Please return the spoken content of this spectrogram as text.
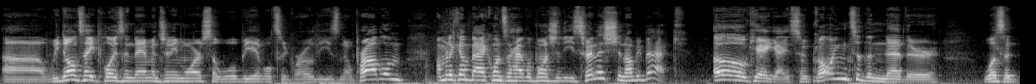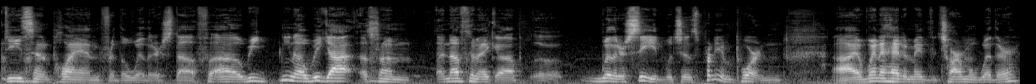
Uh, we don't take poison damage anymore, so we'll be able to grow these no problem. I'm going to come back once I have a bunch of these finished, and I'll be back. Okay, guys, so going to the nether was a decent plan for the wither stuff. Uh, we, you know, we got some enough to make a uh, wither seed, which is pretty important. I went ahead and made the Charm of Wither,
